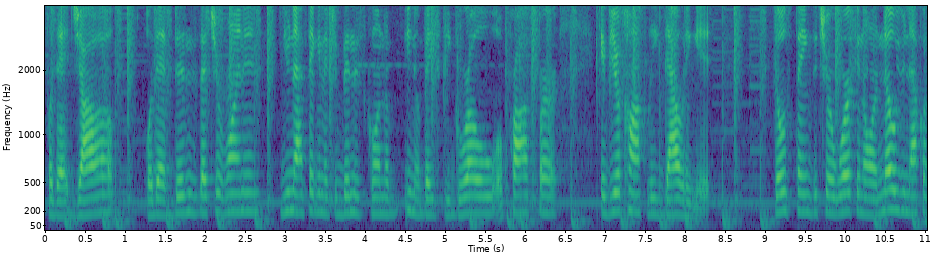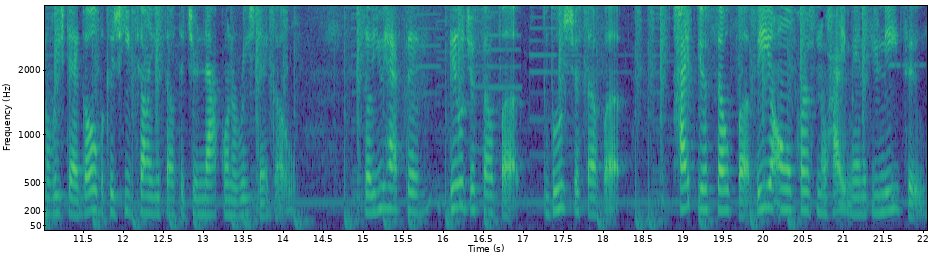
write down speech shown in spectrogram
for that job or that business that you're running, you're not thinking that your business is going to, you know, basically grow or prosper if you're constantly doubting it. Those things that you're working on, no, you're not going to reach that goal because you keep telling yourself that you're not going to reach that goal. So you have to build yourself up, boost yourself up, hype yourself up, be your own personal hype man if you need to.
